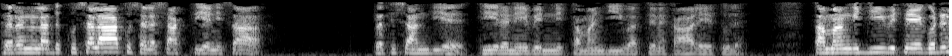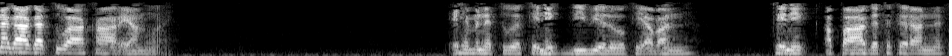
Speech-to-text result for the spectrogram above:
කරන ලද කුසල කුසල ශක්තිය නිසා ප්‍රතිසන්දිය තීරණය වෙන්නේ Taman ජීවත් වෙන කාලය තුල. Tamanගේ ජීවිතය ගොඩනගාගත්තු ආකාරය අනුවයි. එහෙම නැතුව කෙනෙක් දිව්‍ය ලෝකේ යවන්න, කෙනෙක් අපාගත කරන්නට,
